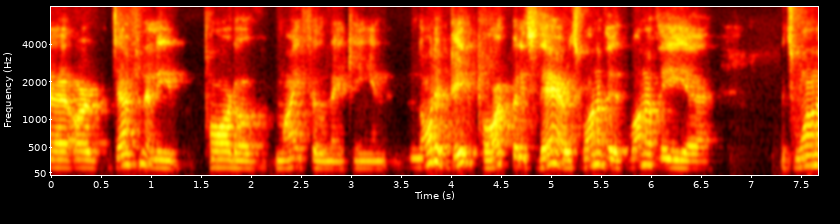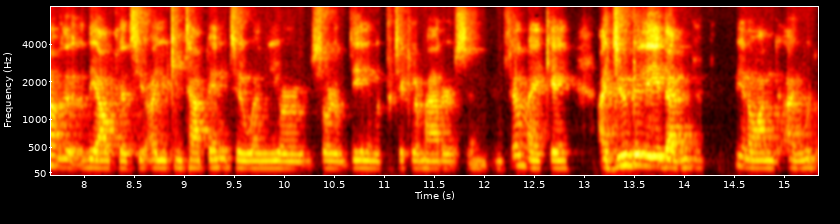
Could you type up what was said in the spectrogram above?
uh, are definitely part of my filmmaking and not a big part but it's there it's one of the one of the uh, it's one of the, the outlets you, you can tap into when you're sort of dealing with particular matters in, in filmmaking i do believe that you know I'm, i would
